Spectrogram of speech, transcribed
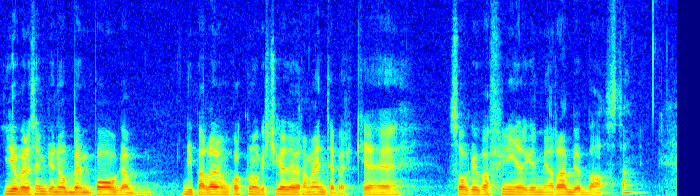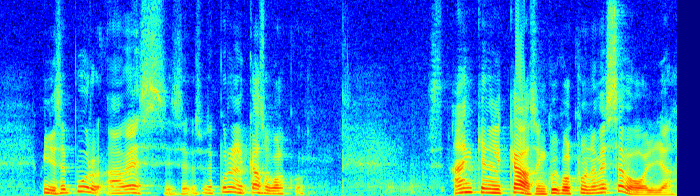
io per esempio ne ho ben poca, di parlare con qualcuno che ci crede veramente perché so che va a finire che mi arrabbio e basta. Quindi seppur avessi, seppur nel caso qualcuno, anche nel caso in cui qualcuno ne avesse voglia,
